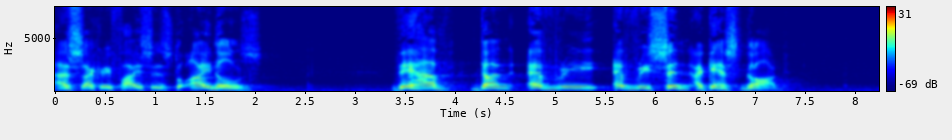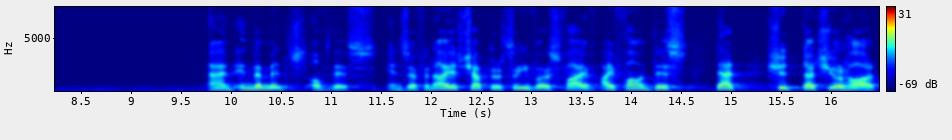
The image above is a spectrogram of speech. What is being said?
as sacrifices to idols. They have done every, every sin against God. And in the midst of this, in Zephaniah chapter 3, verse 5, I found this that should touch your heart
